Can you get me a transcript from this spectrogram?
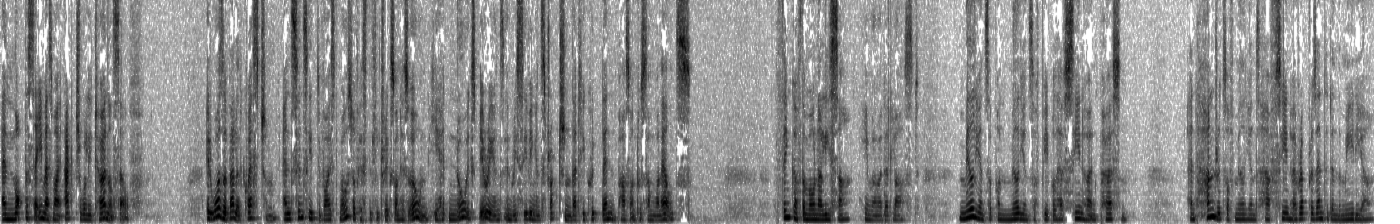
and not the same as my actual eternal self. It was a valid question, and since he devised most of his little tricks on his own, he had no experience in receiving instruction that he could then pass on to someone else. Think of the Mona Lisa, he murmured at last. Millions upon millions of people have seen her in person and hundreds of millions have seen her represented in the media.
